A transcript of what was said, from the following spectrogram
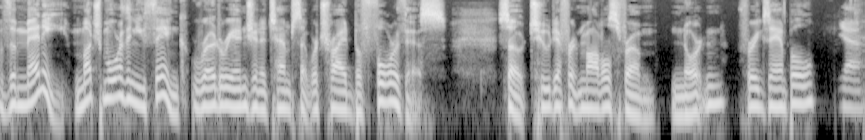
the many, much more than you think, rotary engine attempts that were tried before this. So, two different models from Norton, for example, Yeah.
